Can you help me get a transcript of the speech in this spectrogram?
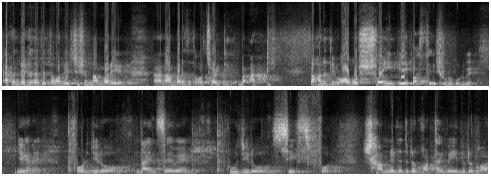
এখন দেখা যাচ্ছে তোমার রেজিস্ট্রেশন নাম্বারের নাম্বার আছে তোমার ছয়টি বা আটটি। তাহলে তুমি অবশ্যই এই পাশ থেকে শুরু করবে। যেখানে four zero, nine seven, two zero, six, four. সামনের যে দুটো ঘর থাকবে, এই দুটো ঘর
